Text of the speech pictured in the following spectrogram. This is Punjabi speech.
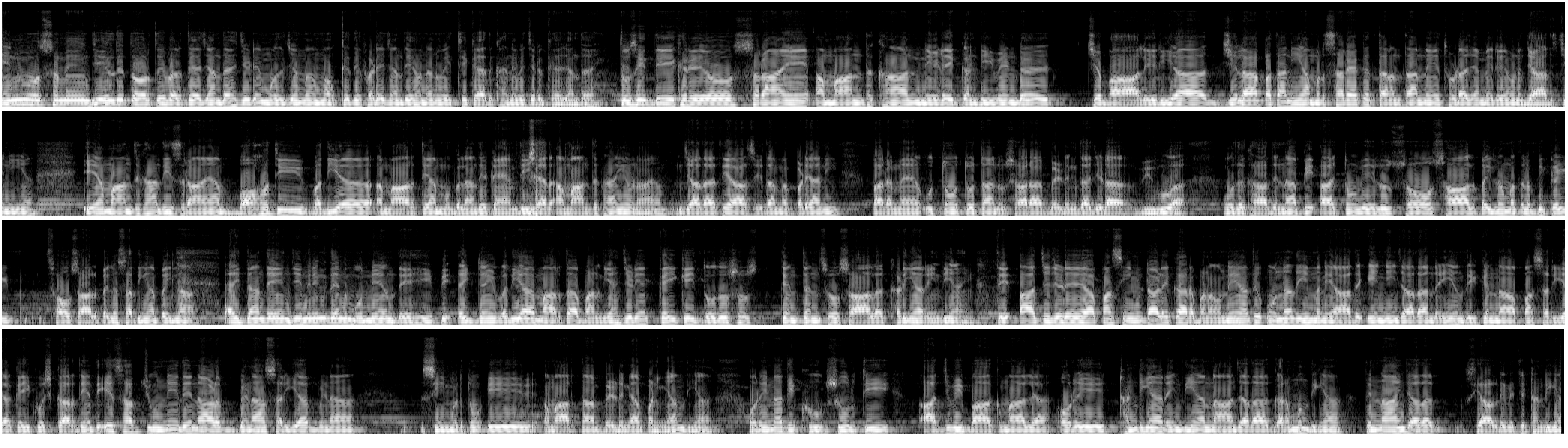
ਇਹਨੂੰ ਉਸ ਸਮੇਂ ਜੇਲ੍ਹ ਦੇ ਤੌਰ ਤੇ ਵਰਤਿਆ ਜਾਂਦਾ ਹੈ ਜਿਹੜੇ ਮੁਲਜ਼ਮ ਮੌਕੇ ਤੇ ਫੜੇ ਜਾਂਦੇ ਉਹਨਾਂ ਨੂੰ ਇੱਥੇ ਕੈਦਖਾਨੇ ਵਿੱਚ ਰੱਖਿਆ ਜਾਂਦਾ ਹੈ ਤੁਸੀਂ ਦੇਖ ਰਹੇ ਹੋ ਸਰਾਏ ਅਮਾਨਤ ਖਾਨ, ਨੇੜੇ ਗੰਡੀਵਿੰਡ ਚਬਾਲ ਏਰੀਆ ਜ਼ਿਲ੍ਹਾ ਪਤਾ ਨਹੀਂ ਅੰਮ੍ਰਿਤਸਰ ਹੈ ਕਿ ਤਰਨਤਾਰਨ ਨੇ ਥੋੜਾ ਜਿਹਾ ਮੇਰੇ ਹੁਣ ਯਾਦ 'ਚ ਨਹੀਂ ਆ। ਇਹ ਅਮਾਨਤ ਖਾਂ ਦੀ ਸਰਾਏ ਆ। ਬਹੁਤ ਹੀ ਵਧੀਆ ਇਮਾਰਤ ਆ ਮੁਗਲਾਂ ਦੇ ਟਾਈਮ ਦੀ। ਸ਼ਾਇਦ ਅਮਾਨਤ ਖਾਂ ਹੀ ਹੋਣਾ ਆ। ਜ਼ਿਆਦਾ ਇਤਿਹਾਸ ਇਹਦਾ ਮੈਂ ਪੜਿਆ ਨਹੀਂ, ਪਰ ਮੈਂ ਉਤੋਂ ਉਤੋਂ ਤੁਹਾਨੂੰ ਸਾਰਾ ਬਿਲਡਿੰਗ ਦਾ ਜਿਹੜਾ ਵਿਊ ਆ, ਉਹ ਦਿਖਾ ਦਿੰਨਾ ਵੀ ਅੱਜ ਤੋਂ ਵੇਖ ਲਓ 100 ਸਾਲ ਪਹਿਲਾਂ, ਮਤਲਬ ਵੀ ਕਈ 100 ਸਾਲ ਪਹਿਲਾਂ, ਸਦੀਆਂ ਪਹਿਲਾਂ ਐਦਾਂ ਦੇ ਇੰਜੀਨੀਅਰਿੰਗ ਦੇ ਨਮੂਨੇ ਹੁੰਦੇ ਸੀ ਵੀ ਐਦਾਂ ਹੀ ਵਧੀਆ ਇਮਾਰਤਾਂ ਬਣਦੀਆਂ ਸੀ ਜਿਹੜੀਆਂ ਕਈ ਕਈ 2-200 3-300 ਸਾਲ ਖੜੀਆਂ ਰਹਿੰਦੀਆਂ ਸੀ। ਤੇ ਅੱਜ ਜਿਹੜੇ ਆਪਾਂ ਸੀਮਟ ਵਾਲੇ ਘਰ ਬਣਾਉਨੇ ਆ ਤੇ ਉਹਨਾਂ ਦੀ ਮਨਿਆਦ ਇੰਨੀ ਜ਼ਿਆਦਾ ਨਹੀਂ ਹੁੰਦੀ ਕਿੰਨਾ ਆਪਾਂ ਸਰੀਆ ਕਈ ਕੁਝ ਕਰਦੇ ਆ ਤੇ ਇਹ ਸਭ ਚੂਨੇ ਦੇ ਨਾਲ ਬਿਨਾ ਸਰੀਆ, ਬਿਨਾ ਸੀਮਟ ਤੋਂ ਇਹ ਇਮਾਰਤਾਂ, ਬਿਲਡਿੰਗਾਂ ਬਣੀਆਂ ਹੁੰਦੀਆਂ। ਔਰ ਇਹਨਾਂ ਦੀ ਖੂਬਸੂਰਤੀ ਅੱਜ ਵੀ ਬਾਕਮਾਲ ਆ ਔਰ ਇਹ ਠੰਡੀਆਂ ਰਹਿੰਦੀਆਂ, ਨਾ ਜ਼ਿਆਦਾ ਗਰਮ ਹੁੰਦੀਆਂ ਤੇ ਨਾ ਹੀ ਜ਼ਿਆਦਾ ਸਿਆਲ ਦੇ ਵਿੱਚ ਠੰਡੀਆਂ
